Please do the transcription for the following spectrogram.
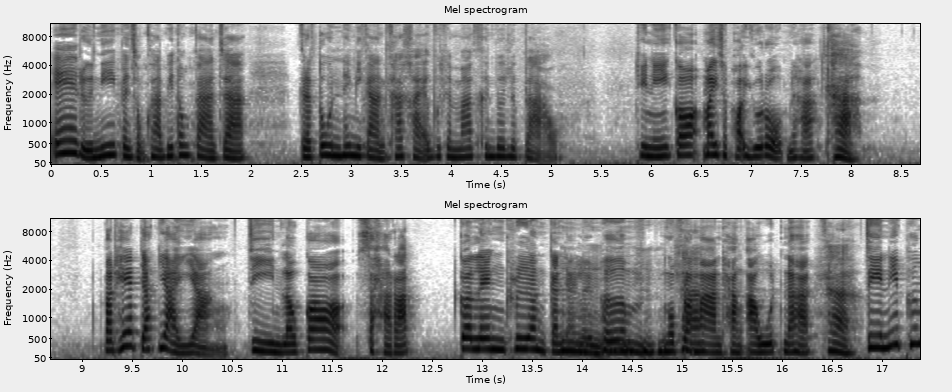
เอ๊ะหรือนี่เป็นสงครามที่ต้องการจะ กระตุ้นให้มีการค้าขายอาวุธกันมากขึ้นด้วยหรือเปล่า ทีนี้ก็ไม่เฉพาะยุโรปนะคะ ค่ะ ประเทศยักษ์ใหญ่อย่างจีนแล้วก็สหรัฐก็เร่งเครื่องกันใหญ่เลยอืมเพิ่มอืมงบประมาณทางอาวุธนะคะค่ะจีนนี่เพิ่ง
